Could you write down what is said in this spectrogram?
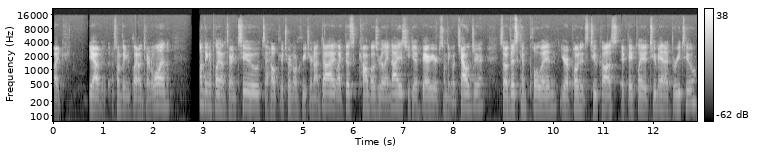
Like, you have something to play on turn one, something to play on turn two to help your turn one creature not die. Like this combo is really nice. You give barrier to something with challenger. So this can pull in your opponent's two cost. If they play a two mana three two,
